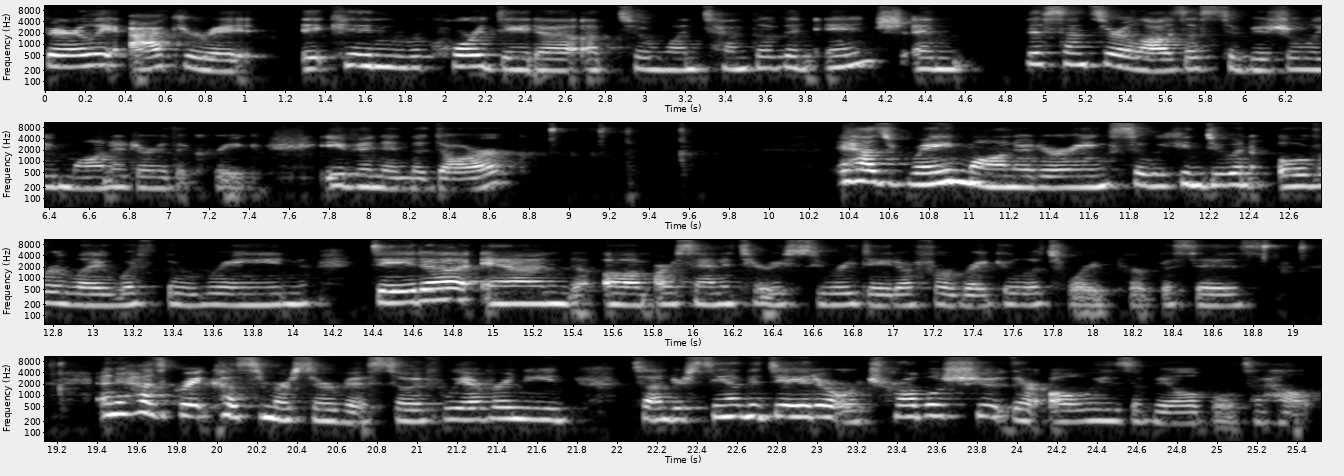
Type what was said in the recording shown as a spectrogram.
fairly accurate. It can record data up to one tenth of an inch, and this sensor allows us to visually monitor the creek, even in the dark. It has rain monitoring, so we can do an overlay with the rain data and um, our sanitary sewer data for regulatory purposes. And it has great customer service. So if we ever need to understand the data or troubleshoot, they're always available to help.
